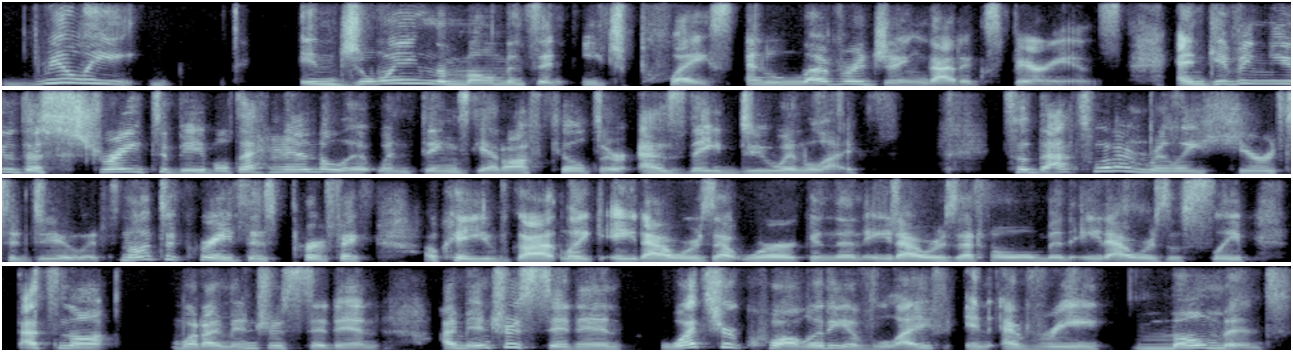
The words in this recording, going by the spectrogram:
really enjoying the moments in each place and leveraging that experience and giving you the strength to be able to handle it when things get off kilter as they do in life. So that's what I'm really here to do. It's not to create this perfect, okay, you've got like eight hours at work and then eight hours at home and eight hours of sleep. That's not what I'm interested in. I'm interested in what's your quality of life in every moment?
